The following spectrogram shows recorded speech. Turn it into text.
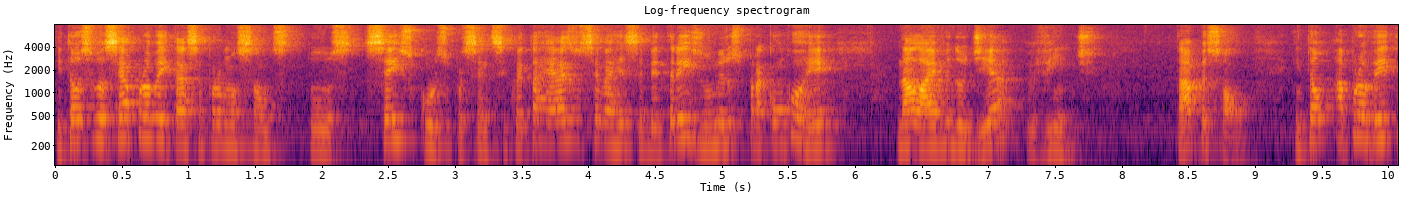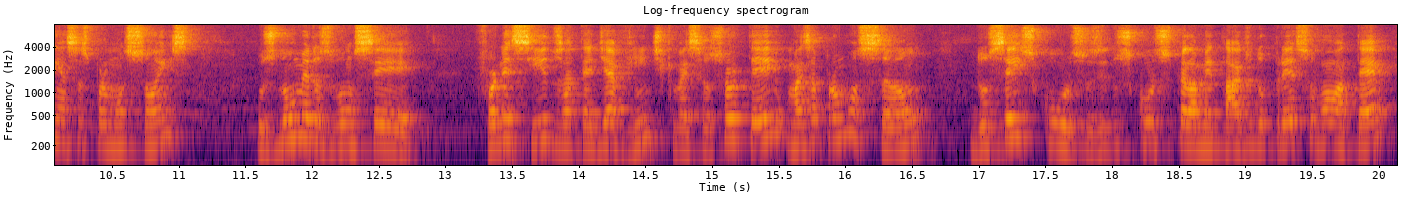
Então, se você aproveitar essa promoção dos seis cursos por 150 reais, você vai receber três números para concorrer na live do dia 20. Tá, pessoal? Então, aproveitem essas promoções. Os números vão ser fornecidos até dia 20, que vai ser o sorteio, mas a promoção dos seis cursos e dos cursos pela metade do preço vão até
